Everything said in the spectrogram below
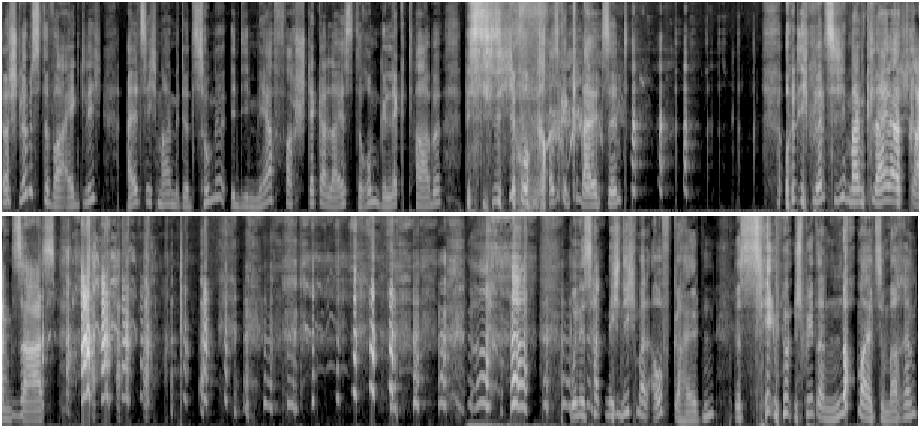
Das Schlimmste war eigentlich, als ich mal mit der Zunge in die Mehrfachsteckerleiste rumgeleckt habe, bis die Sicherungen rausgeknallt sind. Und ich plötzlich in meinem Kleiderschrank saß. Und es hat mich nicht mal aufgehalten, das zehn Minuten später nochmal zu machen,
